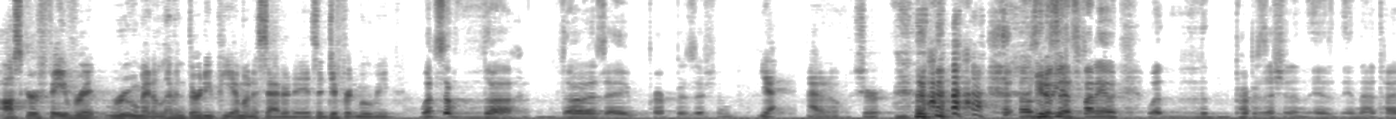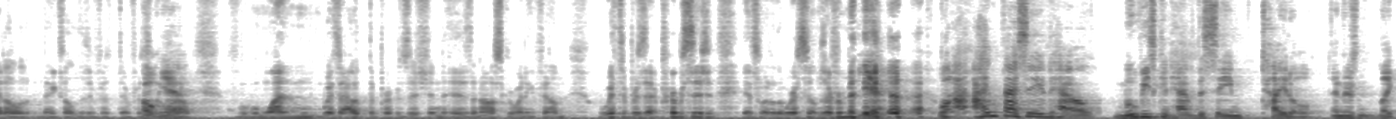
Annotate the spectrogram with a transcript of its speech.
Oscar favorite room at 11.30 p.m. on a Saturday. It's a different movie. What's the the? The is a preposition. Yeah, I don't know. Sure. I was You know, say it's funny what the preposition in, in, in that title makes all the difference, difference Oh, in yeah. world. One without the preposition is an Oscar-winning film. With the preposition, it's one of the worst films ever made. Yeah. Well, I, I'm fascinated how movies can have the same title and there's like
